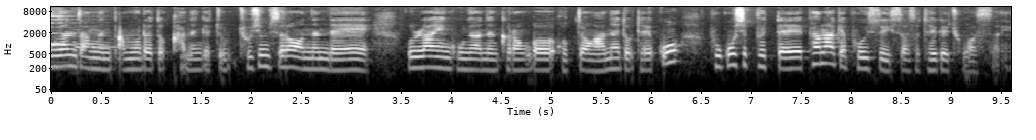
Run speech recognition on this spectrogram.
공연장은 아무래도 가는 게 좀 조심스러웠는데 온라인 공연은 그런 거 걱정 안 해도 되고 보고 싶을 때 편하게 볼 수 있어서 되게 좋았어요.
